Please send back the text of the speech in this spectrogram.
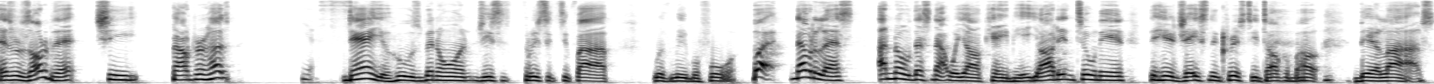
as a result of that, she found her husband yes. Daniel, who's been on Jesus 365 with me before. But nevertheless, I know that's not where y'all came here. Y'all didn't tune in to hear Jason and Christy talk about their lives,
